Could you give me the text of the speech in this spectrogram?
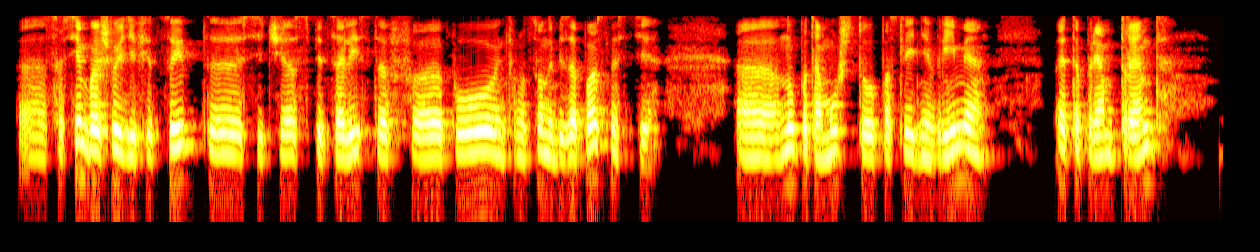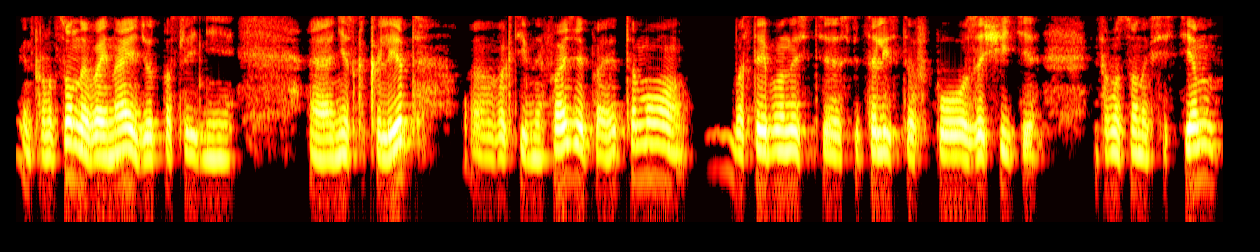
Э, совсем большой дефицит э, сейчас специалистов э, по информационной безопасности, ну, потому что последнее время это прям тренд. Информационная война идет последние несколько лет в активной фазе, поэтому востребованность специалистов по защите информационных систем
